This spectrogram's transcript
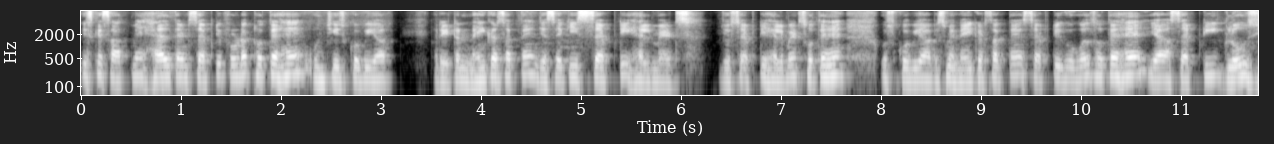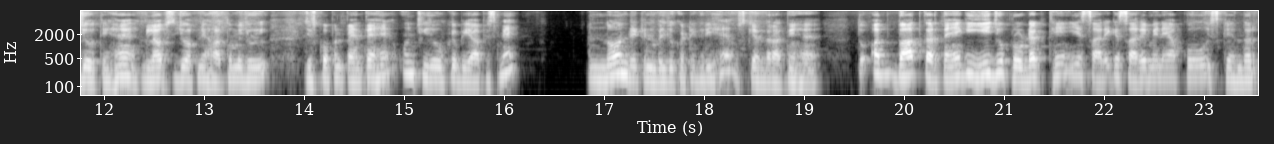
इसके साथ में हेल्थ एंड सेफ्टी प्रोडक्ट होते हैं उन चीज़ को भी आप रिटर्न नहीं कर सकते हैं। जैसे कि सेफ्टी हेलमेट्स जो सेफ्टी हेलमेट्स होते हैं, उसको भी आप इसमें नहीं कर सकते हैं। सेफ्टी गूगल्स होते हैं या सेफ्टी ग्लोव्स जो होते हैं ग्लव्स जो अपने हाथों में जो, जिसको अपन पहनते हैं, उन चीज़ों के भी आप इसमें नॉन रिटर्नेबल जो कैटेगरी है, उसके अंदर आते हैं। तो अब बात करते हैं कि ये जो प्रोडक्ट थे, ये सारे के सारे मैंने आपको इसके अंदर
